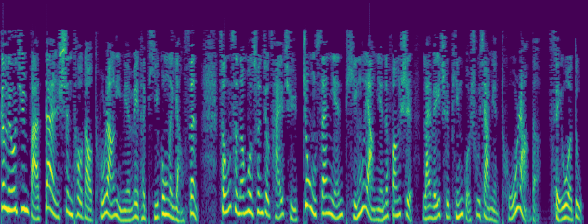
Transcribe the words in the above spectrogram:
根瘤菌把氮渗透到土壤里面，为它提供了养分。从此呢，木村就采取种三年停两年的方式来维持苹果树下面土壤的肥沃度。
